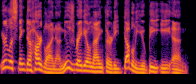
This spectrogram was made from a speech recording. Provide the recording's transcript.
You're listening to Hardline on News Radio 930 WBEN.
